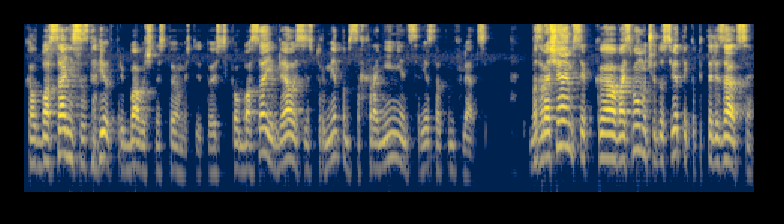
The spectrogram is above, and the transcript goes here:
колбаса не создает прибавочной стоимости, то есть колбаса являлась инструментом сохранения средств от инфляции. Возвращаемся к восьмому чудо света капитализации.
